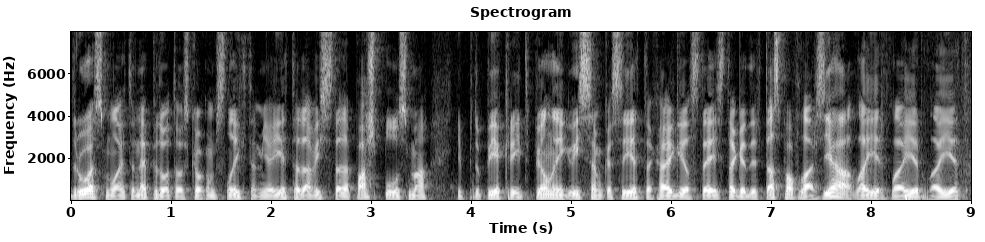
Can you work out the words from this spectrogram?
drosme, lai tu nepadotos kaut kam sliktam. Ja iet tādā visā tādā pašplūsmā, ja tu piekrīti pilnīgi visam, kas iet, kā Egils teica, tagad ir tas populārs, jā, lai ir, lai ir, lai iet.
